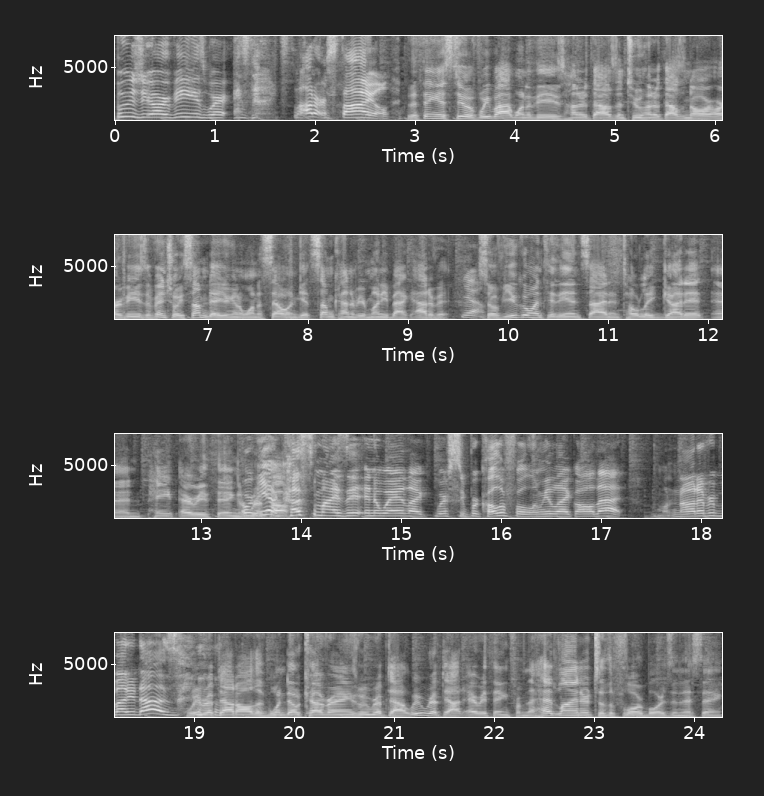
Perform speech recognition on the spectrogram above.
bougie RVs where it's not, not our style. The thing is too, if we bought one of these $100,000, $200,000 RVs, eventually someday you're gonna wanna sell and get some kind of your money back out of it. Yeah. So if you go into the inside and totally gut it and paint everything and Or rip yeah, out, customize it in a way like we're super colorful and we like all that. Not everybody does. we ripped out all the window coverings, we ripped out, we ripped out everything from the headliner to the floorboards in this thing.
